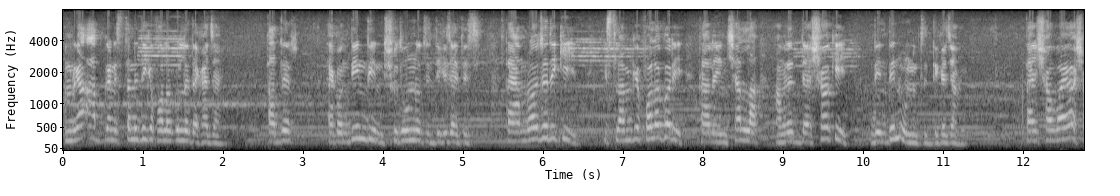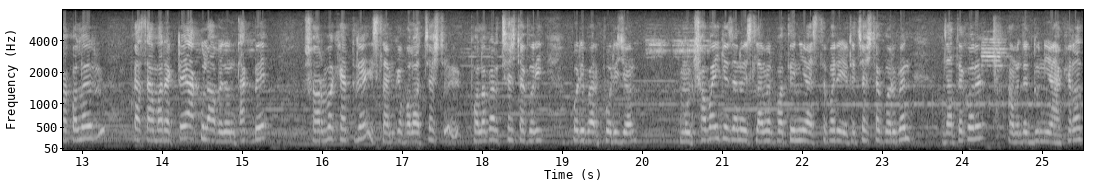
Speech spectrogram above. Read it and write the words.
আমরা আফগানিস্তানের দিকে ফলো করলে দেখা যায়, তাদের এখন দিন দিন শুধু উন্নতির দিকে যাইতেছে। তাই আমরাও যদি কি ইসলামকে ফলো করি, তাহলে ইনশাল্লাহ আমাদের দেশও কি দিন দিন উন্নতির দিকে যাবে। তাই সবাই, সকলের কাছে আমার একটাই আকুল আবেদন থাকবে, সর্বক্ষেত্রে ইসলামকে বলার চেষ্টা ফলো করার চেষ্টা করি পরিবার, পরিজন এবং সবাইকে যেন ইসলামের পথে নিয়ে আসতে পারি, এটা চেষ্টা করবেন যাতে করে আমাদের দুনিয়া আখেরাত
